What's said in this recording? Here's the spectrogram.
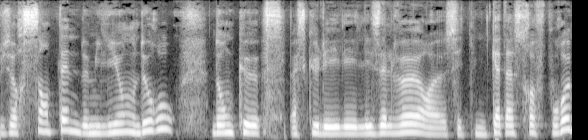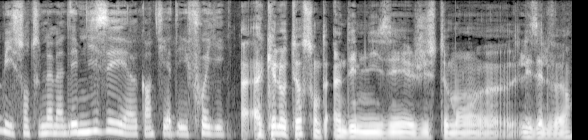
plusieurs centaines de millions d'euros. Donc parce que les, éleveurs c'est une catastrophe pour eux, mais ils sont tout de même indemnisés quand il y a des foyers. À quelle hauteur sont indemnisés justement les éleveurs?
